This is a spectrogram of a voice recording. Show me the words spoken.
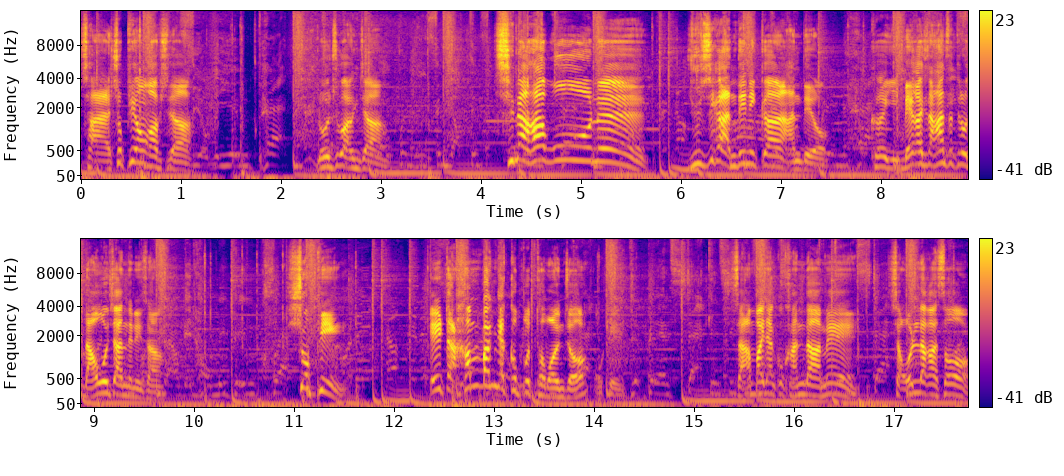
자 쇼핑하고 갑시다. 로즈 광장. 진화하고는 유지가 안 되니까 안 돼요 그이 메가지나 한 상태로 나오지 않는 이상. 쇼핑. 일단 한방약국부터 먼저. 오케이. 자 한방약국 간 다음에 자 올라가서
